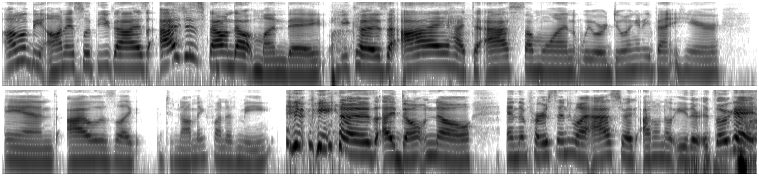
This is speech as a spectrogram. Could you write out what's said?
I'm gonna be honest with you guys. I just found out Monday because I had to ask someone. We were doing an event here, and I was like, "Do not make fun of me because I don't know." And the person who I asked her, like, "I don't know either. It's okay."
